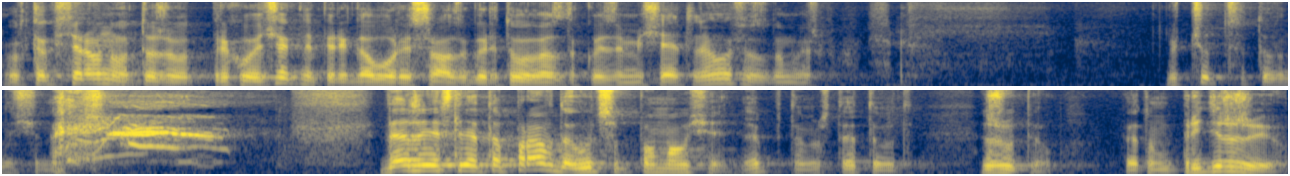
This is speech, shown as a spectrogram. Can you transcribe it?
вот как все равно тоже вот приходит человек на переговоры и сразу говорит, ой, у вас такой замечательный офис, думаешь, ну что ты с этого начинаешь? Даже если это правда, лучше помолчать, да? потому что это вот жупел. Поэтому придержи его.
